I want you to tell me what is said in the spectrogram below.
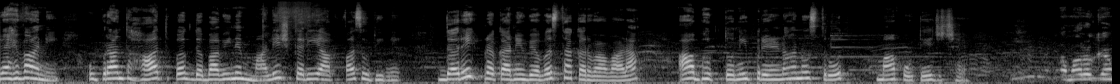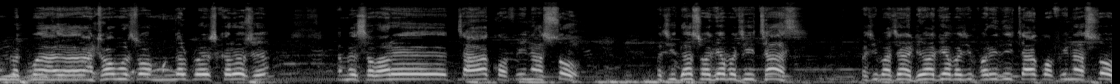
રહેવાની, ઉપરાંત હાથ પગ દબાવીને માલિશ કરી આપવા સુધીની દરેક પ્રકારની વ્યવસ્થા કરવાવાળા આ ભક્તોની પ્રેરણાનો સ્ત્રોત મા પોતે જ છે. અમારો કેમ્પ લગભગ આઠમા વર્ષો મંગળ પ્રવેશ કર્યો છે. અમે સવારે ચા, કોફી, નાસ્તો, પછી દસ વાગ્યા પછી છાશ, પછી પાછા અઢી વાગ્યા પછી ફરીથી ચા, કોફી, નાસ્તો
